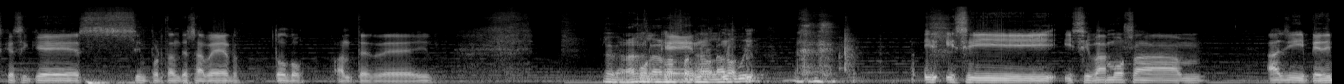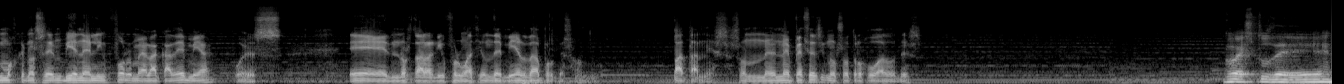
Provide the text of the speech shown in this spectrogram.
Es que sí que es importante saber todo antes de ir. ¿Le darás la razón no- no-? Y, y si, y si vamos a allí y pedimos que nos envíen el informe a la academia, pues eh, nos darán información de mierda porque son patanes, son NPCs y nosotros jugadores. ¿Es tú de,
